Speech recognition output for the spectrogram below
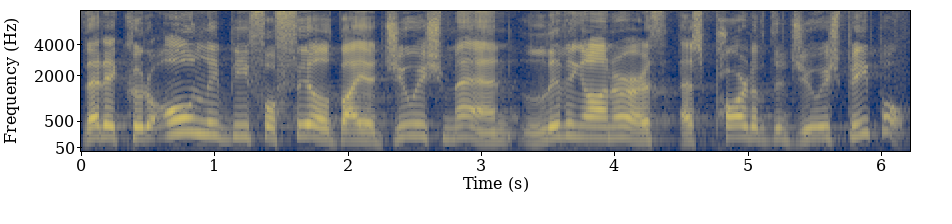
that it could only be fulfilled by a Jewish man living on earth as part of the Jewish people.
